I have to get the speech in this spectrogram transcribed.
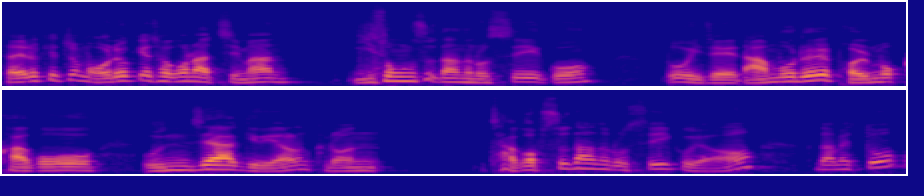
자, 이렇게 좀 어렵게 적어놨지만 이송 수단으로 쓰이고 또 이제 나무를 벌목하고 운재하기 위한 그런 작업 수단으로 쓰이고요. 그다음에 또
